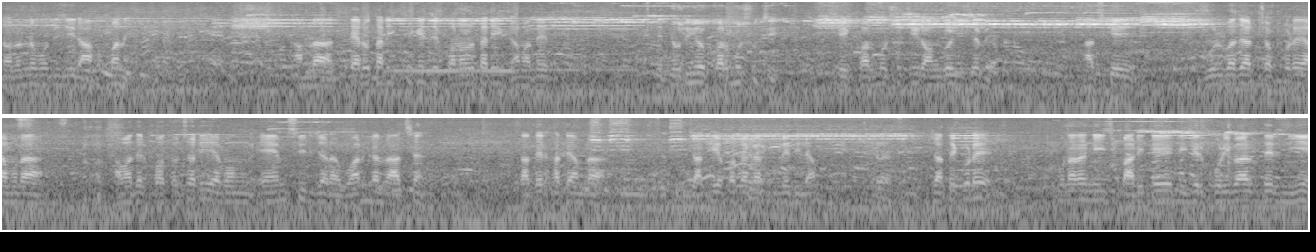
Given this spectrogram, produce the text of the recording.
নরেন্দ্র মোদীজির আহ্বানে আমরা তেরো তারিখ থেকে যে পনেরো তারিখ আমাদের যে দলীয় কর্মসূচি, সেই কর্মসূচির অঙ্গ হিসেবে আজকে গোলবাজার চক্করে আমরা আমাদের পথচারী এবং এএমসির যারা ওয়ার্কাররা আছেন, তাদের হাতে আমরা জাতীয় পতাকা তুলে দিলাম। যাতে করে ওনারা নিজ বাড়িতে, নিজের পরিবারদের নিয়ে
